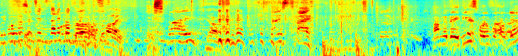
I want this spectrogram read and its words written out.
Tylko proszę cię z daleka od mojego. Zwei. Ja. Eins, zwei. Mamy baby swoją pochodnię?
